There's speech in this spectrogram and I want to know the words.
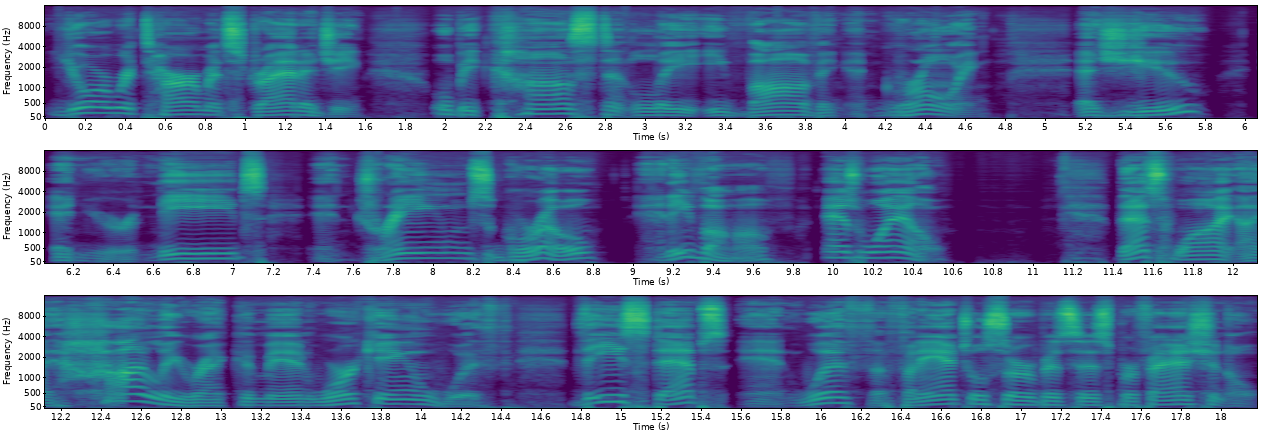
Your retirement strategy will be constantly evolving and growing as you and your needs and dreams grow and evolve as well. That's why I highly recommend working with these steps and with a financial services professional.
